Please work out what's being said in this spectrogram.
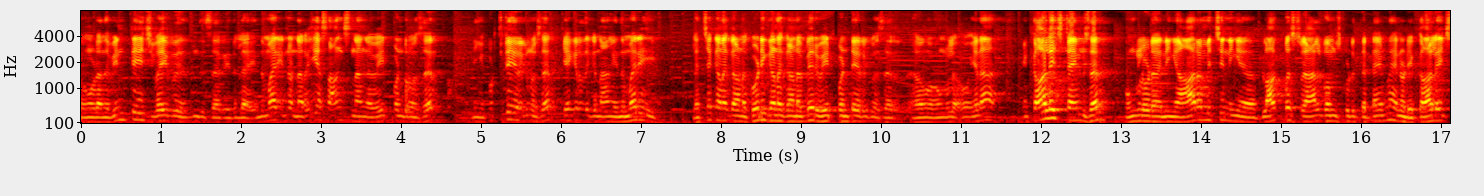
உங்களோட அந்த வின்டேஜ் வைப் இருந்து சார் இதில் இந்த மாதிரி இன்னும் நிறைய சாங்ஸ் நாங்கள் வெயிட் பண்ணுறோம் சார். நீங்கள் கொடுத்துட்டே இருக்கணும் சார் கேட்குறதுக்கு நாங்கள் இந்த மாதிரி லட்சக்கணக்கான கோடிக்கணக்கான பேர் வெயிட் பண்ணிட்டே இருக்கோம் சார். அவங்க உங்களை ஏன்னா என் காலேஜ் டைம் சார் உங்களோட நீங்கள் ஆரம்பித்து நீங்கள் பிளாக் பஸ்டர் ஆல்பம்ஸ் கொடுத்த டைம்லாம் என்னுடைய காலேஜ்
